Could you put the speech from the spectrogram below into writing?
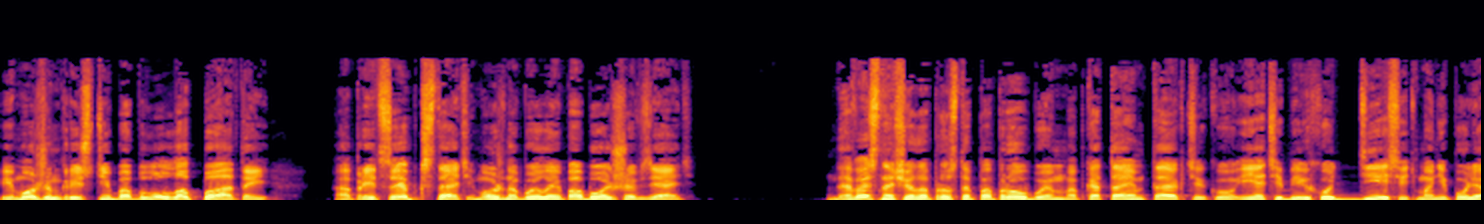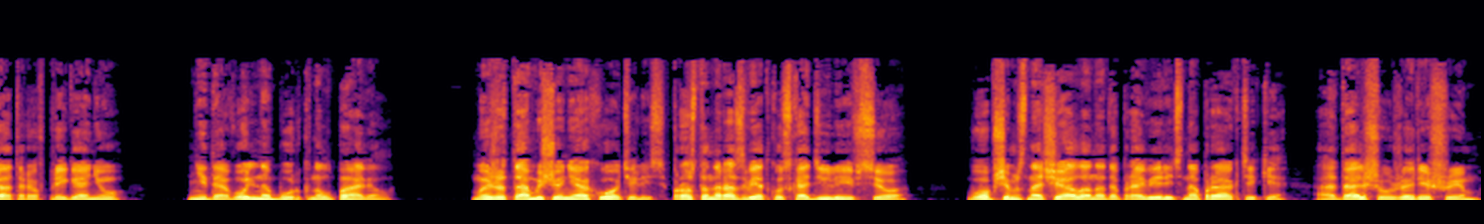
и можем грести бабло лопатой. А прицеп, кстати, можно было и побольше взять». «Давай сначала просто попробуем, обкатаем тактику, и я тебе хоть десять манипуляторов пригоню», — недовольно буркнул Павел. «Мы же там еще не охотились, просто на разведку сходили и все. В общем, сначала надо проверить на практике, а дальше уже решим».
